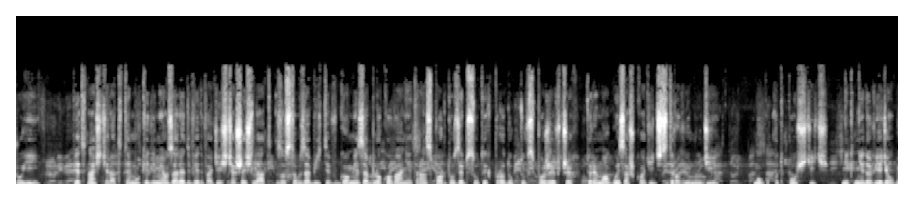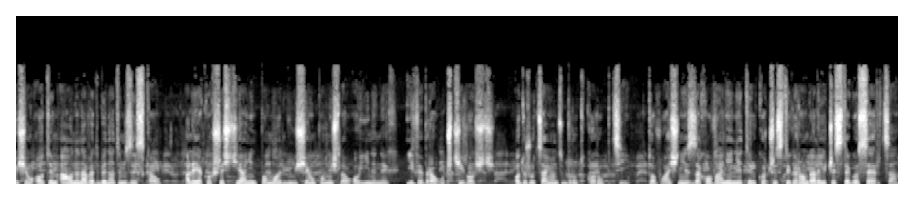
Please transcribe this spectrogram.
Chui. 15 lat temu, kiedy miał zaledwie 26 lat, został zabity w Gomie za blokowanie transportu zepsutych produktów spożywczych, które mogły zaszkodzić zdrowiu ludzi. Mógł odpuścić. Nikt nie dowiedziałby się o tym, a on nawet by na tym zyskał. Ale jako chrześcijanin pomodlił się, pomyślał o innych i wybrał uczciwość, odrzucając brud korupcji. To właśnie jest zachowanie nie tylko czystych rąk, ale i czystego serca.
